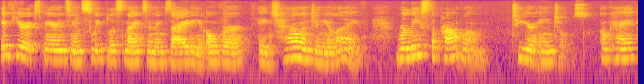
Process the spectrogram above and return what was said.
If you're experiencing sleepless nights and anxiety over a challenge in your life, release the problem to your angels. Okay,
